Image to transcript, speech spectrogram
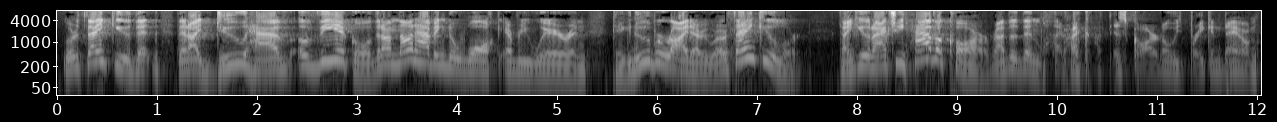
Lord, thank you that, that I do have a vehicle, that I'm not having to walk everywhere and take an Uber ride everywhere. Thank you, Lord. Thank you that I actually have a car rather than, why do I got this car? It's always breaking down.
